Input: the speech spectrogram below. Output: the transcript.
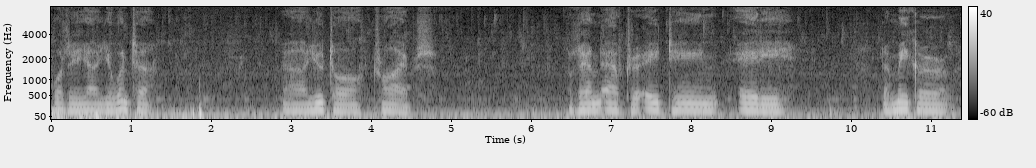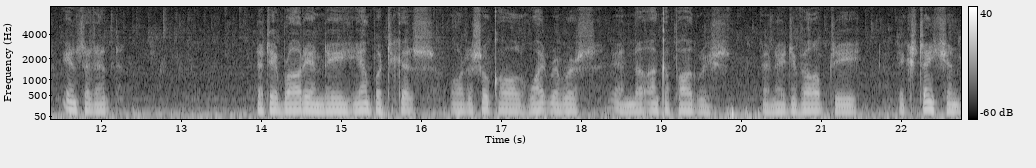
for the uh, Uinta uh, Utah tribes. Then after 1880, the Meeker incident that they brought in the Yampatikas or the so-called White Rivers and the Uncompahgres, and they developed the extension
